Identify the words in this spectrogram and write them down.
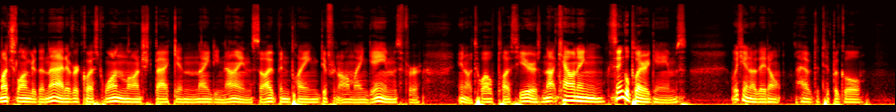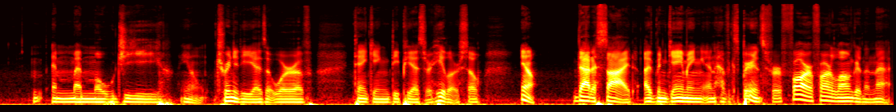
much longer than that. EverQuest 1 launched back in 99, so I've been playing different online games for, you know, 12 plus years, not counting single player games, which, you know, they don't have the typical MMOG, you know, trinity, as it were, of tanking, DPS, or healer. So, you know, that aside, I've been gaming and have experience for far, far longer than that.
